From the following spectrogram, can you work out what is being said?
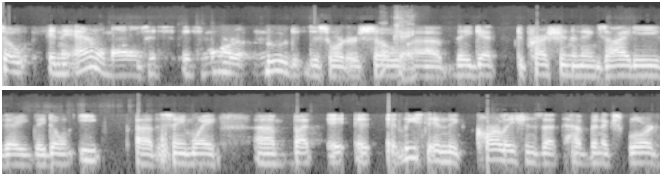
So in the animal models, it's it's more mood disorders. So okay. uh, they get depression and anxiety. They they don't eat uh, the same way. Um, but it, it, at least in the correlations that have been explored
